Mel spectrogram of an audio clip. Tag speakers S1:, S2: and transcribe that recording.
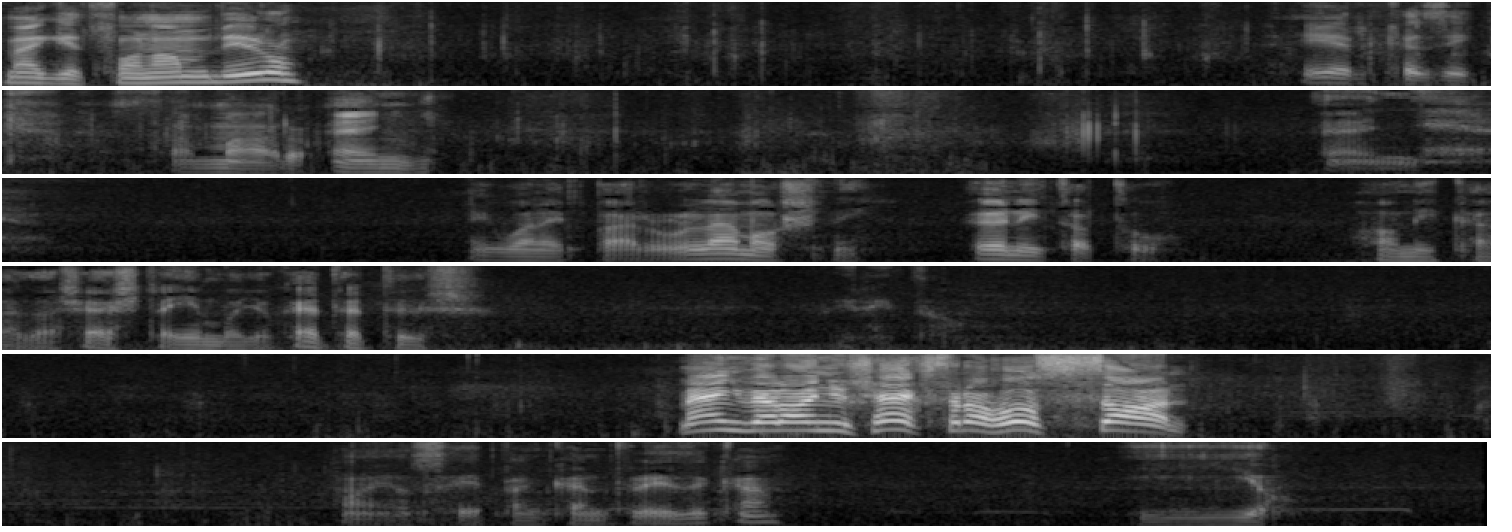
S1: Itt megjött Fonambil. Érkezik. Aztán ennyi. Ennyi. Még van egy pár lemosni. Önitató. Hamikázás. Este én vagyok etetős. Virító. Menj vel anyus extra hosszan! Nagyon szépen kentrézik ám.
